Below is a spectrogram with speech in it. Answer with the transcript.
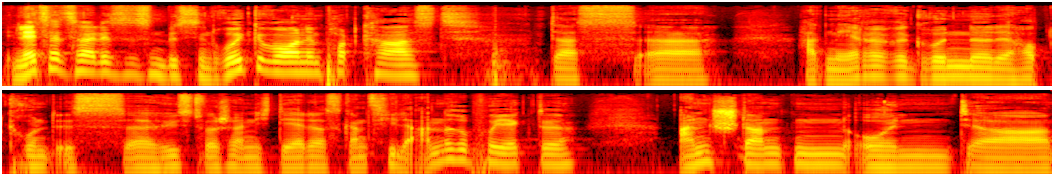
In letzter Zeit ist es ein bisschen ruhig geworden im Podcast. Das äh, hat mehrere Gründe. Der Hauptgrund ist äh, höchstwahrscheinlich der, dass ganz viele andere Projekte anstanden und äh,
